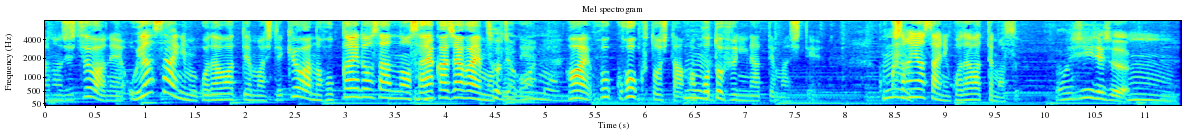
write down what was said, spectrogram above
あの実はねお野菜にもこだわってまして今日はあの北海道産のさやかじゃがいもとね、うん、はいホクホクとした、まあ、ポトフになってまして、うん、国産野菜にこだわってます、美味しいです、うん。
